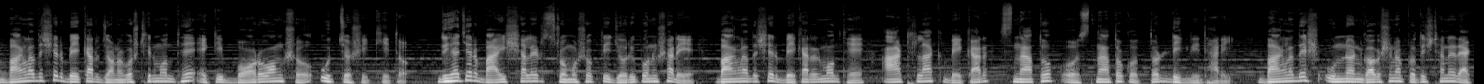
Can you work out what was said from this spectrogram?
বাংলাদেশের বেকার জনগোষ্ঠীর মধ্যে একটি বড় অংশ উচ্চশিক্ষিত। দুই হাজার বাইশ সালের শ্রমশক্তি জরিপ অনুসারে বাংলাদেশের বেকারের মধ্যে আট লাখ বেকার স্নাতক ও স্নাতকোত্তর ডিগ্রিধারী। বাংলাদেশ উন্নয়ন গবেষণা প্রতিষ্ঠানের এক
